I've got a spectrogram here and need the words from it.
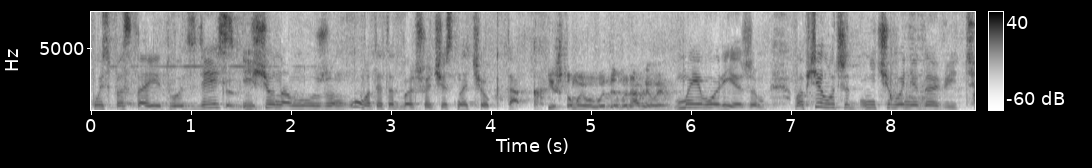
пусть постоит вот здесь. Еще нам нужен, ну, вот этот большой чесночок. Так. И что, мы его выда- выдавливаем? Мы его режем. Вообще лучше ничего не давить.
